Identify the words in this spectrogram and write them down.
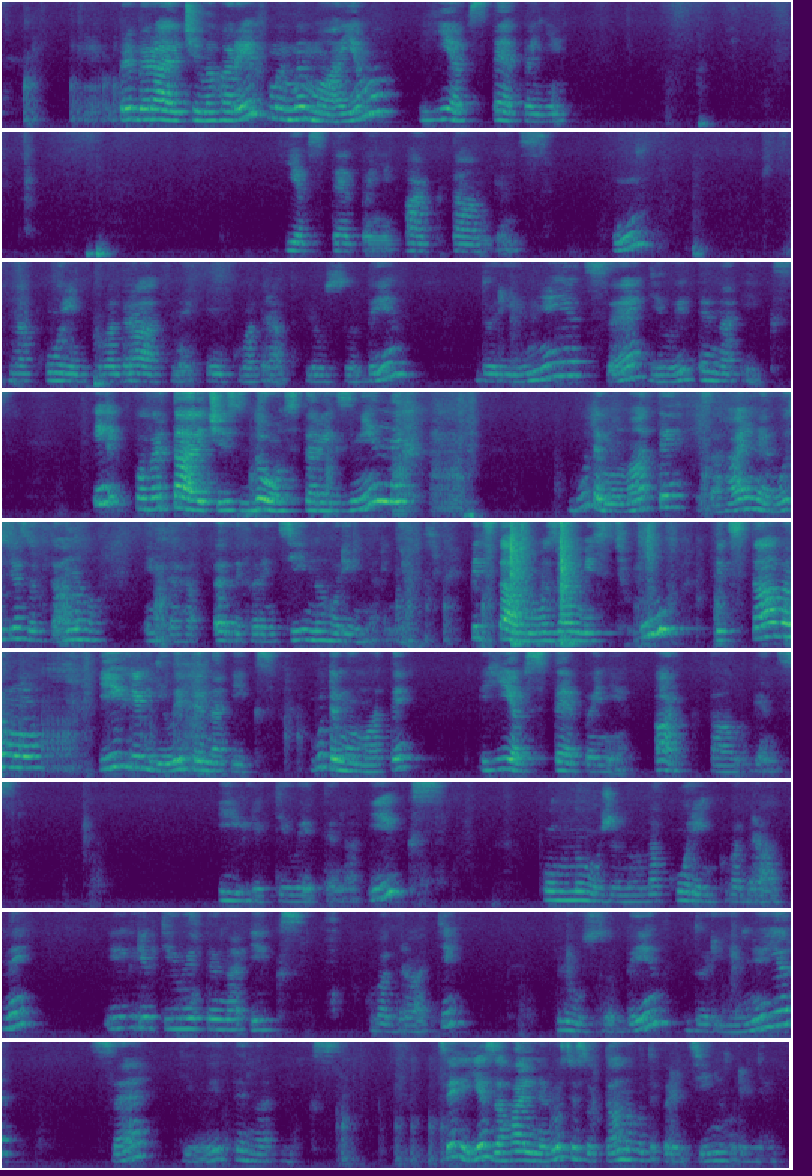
прибираючи логарифми, ми маємо є в степені є в степені арктангенс у на корінь квадратний у квадрат плюс 1 дорівнює це ділити на х. І повертаючись до старих змінних, будемо мати загальний розв'язок даного е, диференційного рівняння. Підставимо замість у, підставимо y ділити на х. Будемо мати є в степені арктангенс y ділити на х помножено на корінь квадратний y ділити на х в квадраті плюс 1 дорівнює це ділити на х. Це є загальний розв'язок даного диференційного рівняння.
